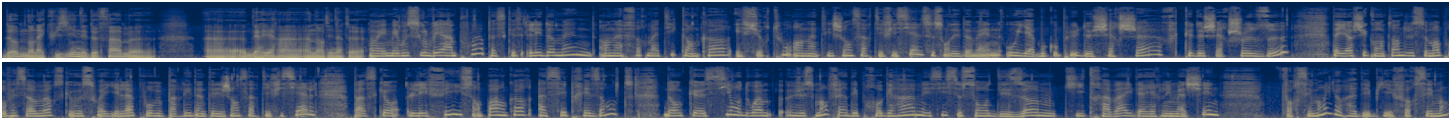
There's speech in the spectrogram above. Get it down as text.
d'hommes dans la cuisine et de femmes euh, euh, derrière un, ordinateur. Oui, mais vous soulevez un point parce que les domaines en informatique encore et surtout en intelligence artificielle, ce sont des domaines où il y a beaucoup plus de chercheurs que de chercheuses. D'ailleurs, je suis contente justement, professeur Meurs, que vous soyez là pour vous parler d'intelligence artificielle parce que les filles sont pas encore assez présentes. Donc, euh, si on doit justement faire des programmes et si ce sont des hommes qui travaillent derrière les machines, forcément, il y aura des biais, forcément,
